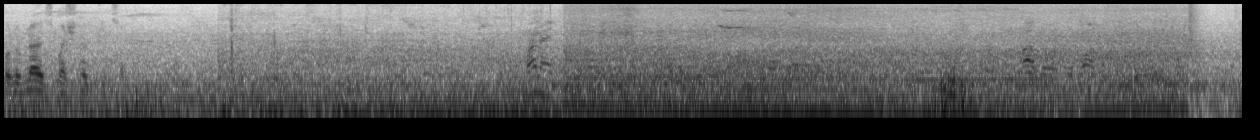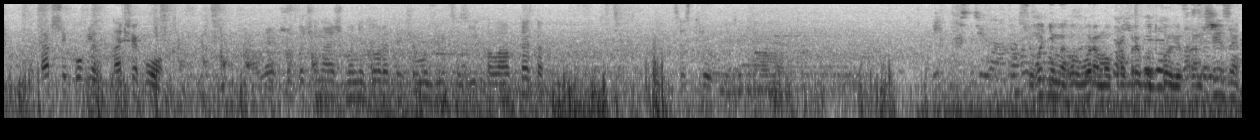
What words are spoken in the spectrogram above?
полюбляють смачну піцу. На перший погляд, наче ок. Але якщо починаєш моніторити, чому звідси з'їхала аптека, це стрьомні такі моменти. Сьогодні ми говоримо про прибуткові франшизи.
